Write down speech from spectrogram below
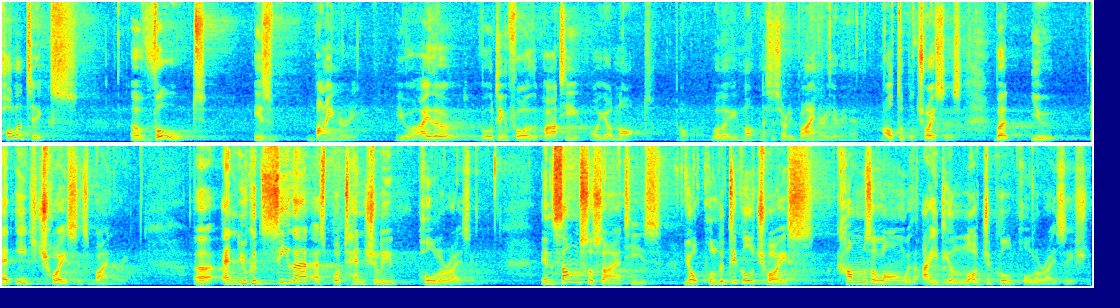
politics, a vote is binary. You're either voting for the party or you're not. Or, well, not necessarily binary, I mean, multiple choices, but you, at each choice, it's binary. Uh, and you could see that as potentially polarizing. In some societies, your political choice comes along with ideological polarization.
